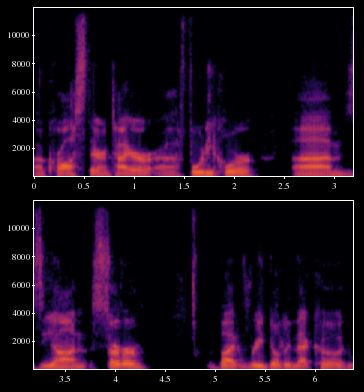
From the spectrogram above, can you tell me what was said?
across their entire uh, 40 core um, Xeon server, but rebuilding that code,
